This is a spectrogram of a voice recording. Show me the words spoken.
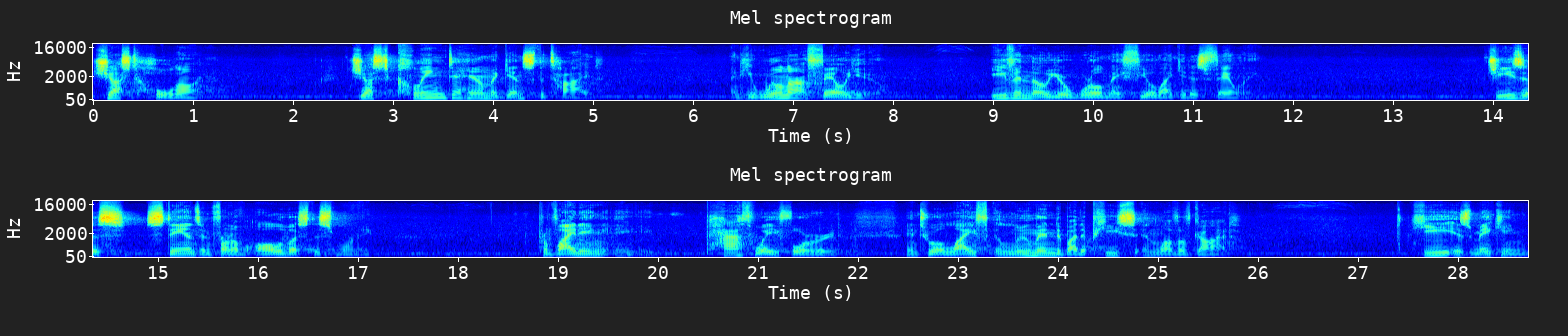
Just hold on. Just cling to him against the tide, and he will not fail you, even though your world may feel like it is failing. Jesus stands in front of all of us this morning, providing a pathway forward into a life illumined by the peace and love of God. He is making,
